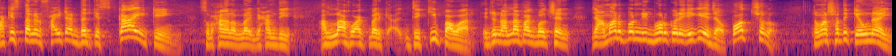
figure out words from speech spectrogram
পাকিস্তানের ফাইটারদেরকে স্কাই কিং সুবহান আল্লাহ বিহামদি আল্লাহ আকবার যে কি পাওয়ার এজন্য আল্লাহ পাক বলছেন যে, আমার উপর নির্ভর করে এগিয়ে যাও, পথ চলো। তোমার সাথে কেউ নাই,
